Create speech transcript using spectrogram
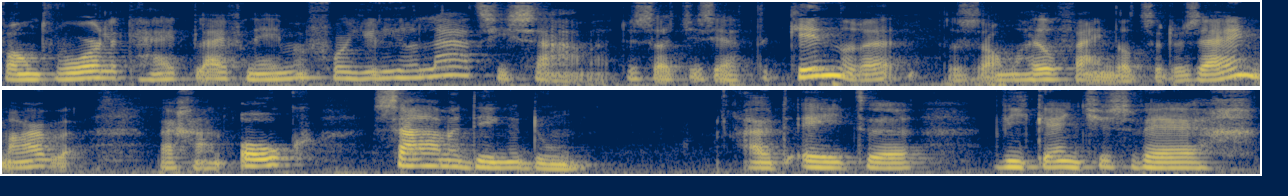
verantwoordelijkheid blijft nemen voor jullie relatie samen. Dus dat je zegt, de kinderen, dat is allemaal heel fijn dat ze er zijn, maar wij gaan ook samen dingen doen. Uit eten, weekendjes weg,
